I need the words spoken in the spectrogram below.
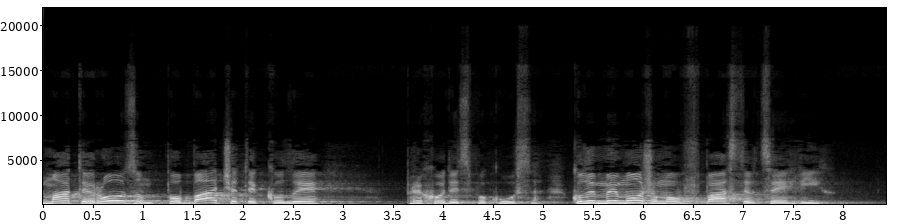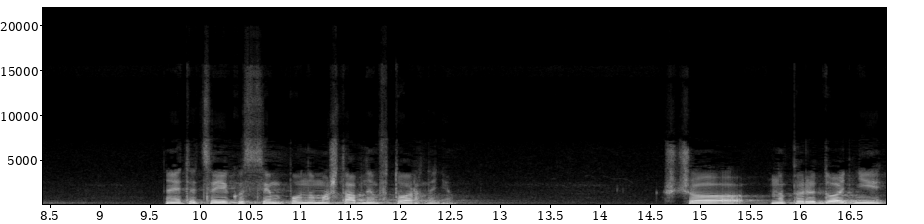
мати розум, побачити, коли приходить спокуса, коли ми можемо впасти в цей гріх. Знаєте, це якось цим повномасштабним вторгненням що напередодні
